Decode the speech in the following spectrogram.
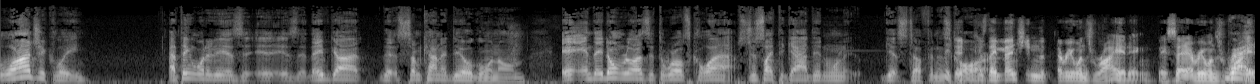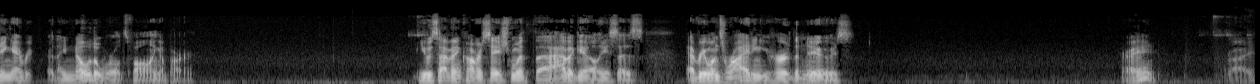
logically, I think what it is is, is that they've got some kind of deal going on, and, and they don't realize that the world's collapsed. Just like the guy didn't want to get stuff in his car. because they mentioned that everyone's rioting. They said everyone's Right. rioting everywhere. They know the world's falling apart. He was having a conversation with uh, Abigail, and he says, "Everyone's rioting. You heard the news, right?" Right.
